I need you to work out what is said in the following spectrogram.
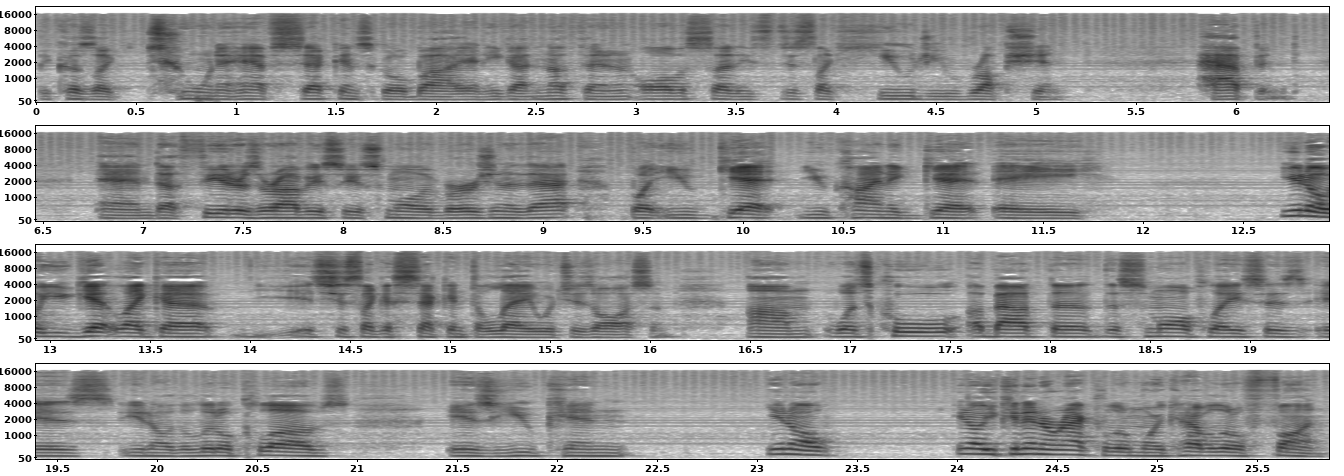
because like two and a half seconds go by, and he got nothing, and all of a sudden, it's just like huge eruption happened. And uh, theaters are obviously a smaller version of that but you get you kind of get a you know you get like a it's just like a second delay which is awesome. Um, what's cool about the the small places is you know the little clubs is you can you know you know you can interact a little more you can have a little fun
